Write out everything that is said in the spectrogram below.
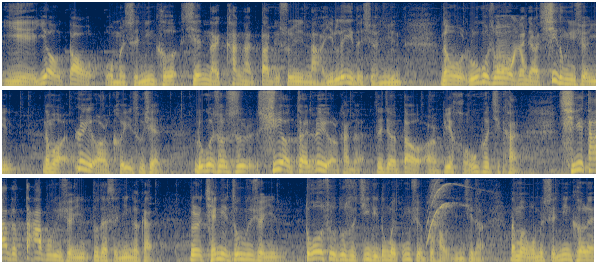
也要到我们神经科先来看看到底属于哪一类的眩晕。那么如果说我跟你讲系统性眩晕，那么内耳可以出现；如果说是需要在内耳看的，这就要到耳鼻喉科去看。其他的大部分眩晕都在神经科看，比如前庭中枢眩晕。多数都是基底动脉供血不好引起的。那么我们神经科呢，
